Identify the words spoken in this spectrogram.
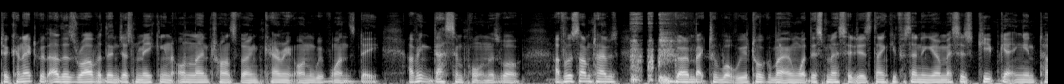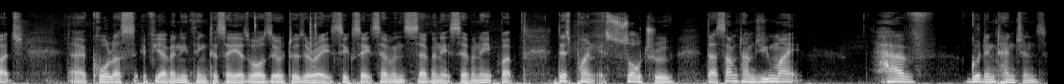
to connect with others rather than just making an online transfer and carrying on with one's day. I think that's important as well. I feel sometimes going back to what we were talking about and what this message is. Thank you for sending your message. Keep getting in touch. Uh, call us if you have anything to say as well. Zero two zero eight six eight seven seven eight seven eight. But this point is so true that sometimes you might have good intentions,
